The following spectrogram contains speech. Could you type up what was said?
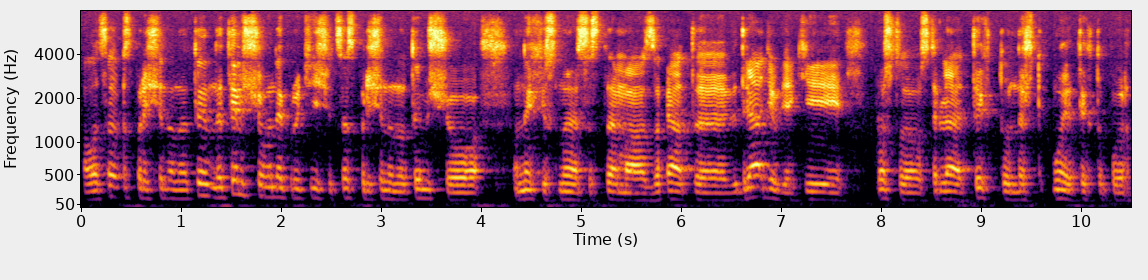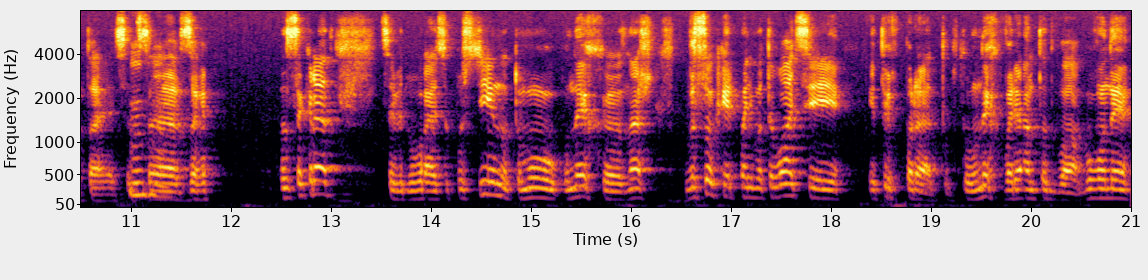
Але це спричинено тим, не тим, що вони крутіші, це спричинено тим, що у них існує система заряд е, відрядів, які просто стріляють тих, хто не штурмує, тих, хто повертається. Це взагалі не секрет. Це відбувається постійно, тому у них е, знаєш високий рівень мотивації йти вперед. Тобто у них варіанти два: або вони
